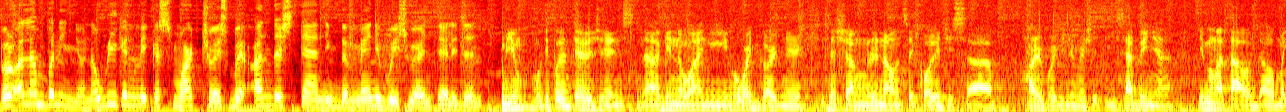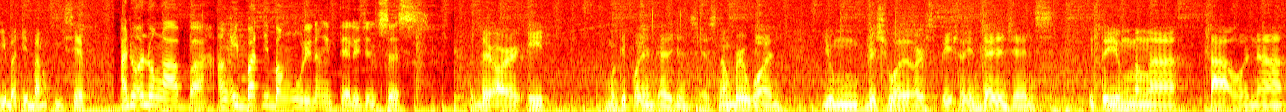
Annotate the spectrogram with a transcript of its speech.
Pero alam ba ninyo na we can make a smart choice by understanding the many ways we are intelligent? Yung multiple intelligence na ginawa ni Howard Gardner, isa siyang renowned psychologist sa Harvard University. Sabi niya, yung mga tao daw may iba't ibang isip. Ano-ano nga ba ang iba't ibang uri ng intelligences? There are eight multiple intelligences. Number one, yung visual or spatial intelligence. Ito yung mga tao na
